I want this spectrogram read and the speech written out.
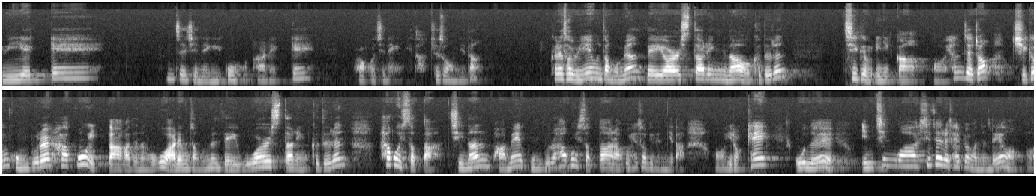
위에 게 현재 진행이고 아래 게 과거 진행입니다. 죄송합니다. 그래서 위에 문장 보면 they are studying now. 그들은 지금이니까 어, 현재죠. 지금 공부를 하고 있다가 되는 거고 아래 문장 보면 they were studying. 그들은 하고 있었다. 지난 밤에 공부를 하고 있었다 라고 해석이 됩니다. 어, 이렇게 오늘 인칭과 시제를 살펴봤는데요. 어,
